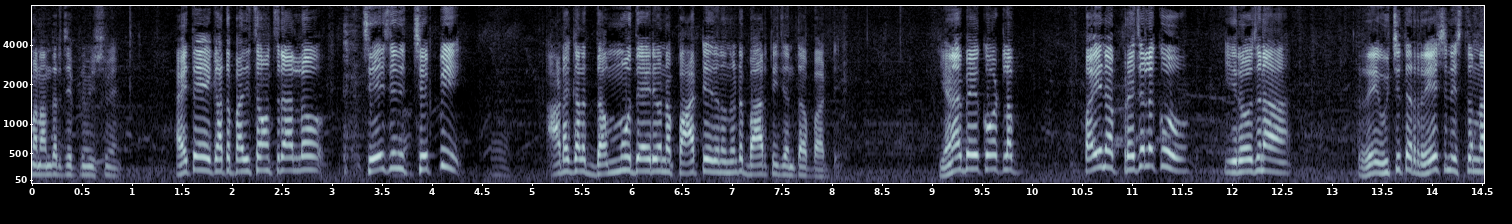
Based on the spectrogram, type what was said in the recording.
మనందరూ చెప్పిన విషయమే. అయితే గత పది సంవత్సరాల్లో చేసింది చెప్పి అడగల దమ్ము ధైర్యం ఉన్న పార్టీ ఏదైనా ఉందంటే భారతీయ జనతా పార్టీ. ఎనభై కోట్ల పైన ప్రజలకు ఈ రోజున రే ఉచిత రేషన్ ఇస్తున్న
